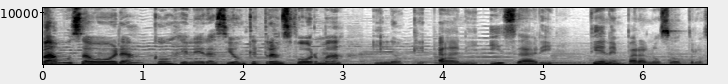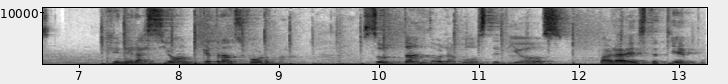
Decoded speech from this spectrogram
Vamos ahora con Generación que Transforma y lo que Ani y Sari tienen para nosotros. Generación que transforma, soltando la voz de Dios para este tiempo.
